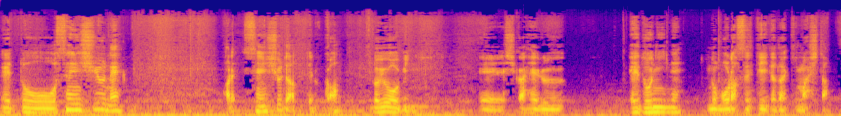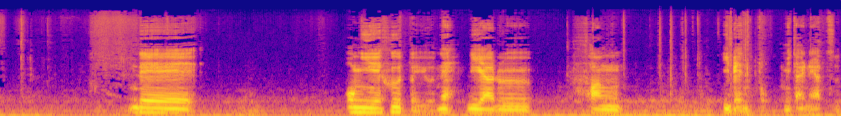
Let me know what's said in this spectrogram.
えっと、先週ね、あれ？先週で合ってるか？土曜日に、えー、シカヘル、江戸にね、登らせていただきました。で、オニエフというね、リアルファンイベントみたいなやつ、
